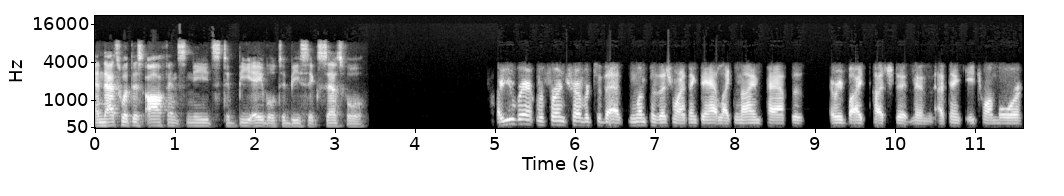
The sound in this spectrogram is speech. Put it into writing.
And that's what this offense needs to be able to be successful. Are you re- referring, Trevor, to that one position where I think they had like nine passes, everybody touched it, and then I think E'Twaun Moore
